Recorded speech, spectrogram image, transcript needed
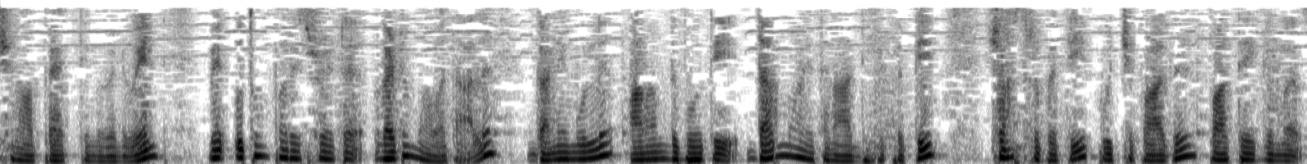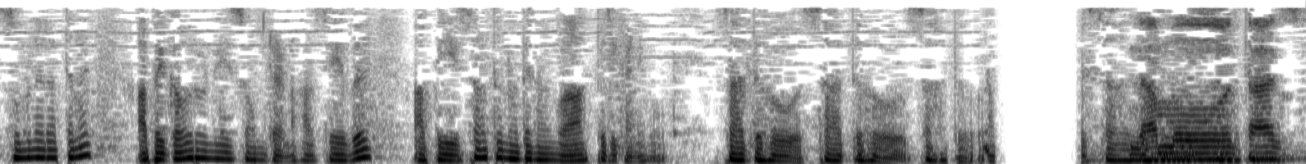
සත්‍ධර්ම දේශනාව පැවැත්වීම වෙනුවෙන් මේ උතුම් පරිසරයට වැඩම අවතාල ගණේමුල්ල ආනන්ද බෝධි ධර්මායතනාධිපති ශාස්ත්‍රපති පූජ්‍යපාද පාතේගම සුමනරතන අපේ ගෞරවනීය ස්වාමීන් වහන්සේව අපි සාදු නදනවා පිළිගනිමු. සාදු සාදු සාදු නමෝ තස්ස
